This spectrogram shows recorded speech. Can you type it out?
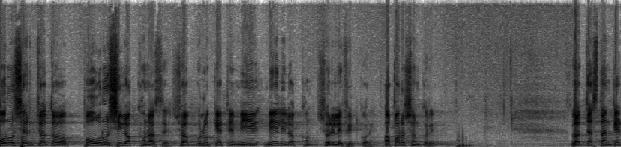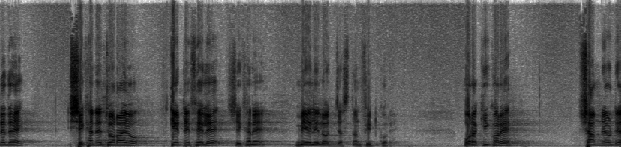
পুরুষের যত পৌরুষী লক্ষণ আছে, সবগুলো কেটে মেয়ে মেয়েলি লক্ষণ শরীরে ফিট করে, অপারেশন করে। লজ্জাস্থান কেটে দেয়, সেখানে জরায়ু কেটে ফেলে, সেখানে মেয়েলি লজ্জাস্থান ফিট করে। ওরা কি করে? সামনে ওঠে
